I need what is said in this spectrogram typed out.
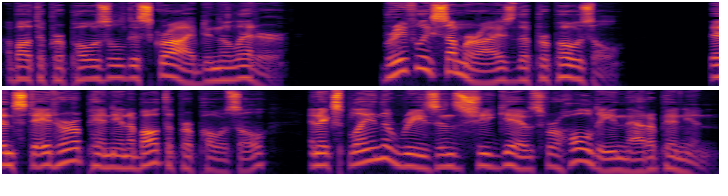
about the proposal described in the letter. Briefly summarize the proposal. Then state her opinion about the proposal and explain the reasons she gives for holding that opinion.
